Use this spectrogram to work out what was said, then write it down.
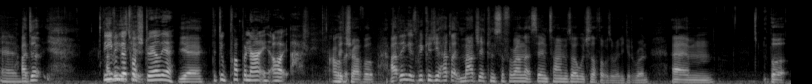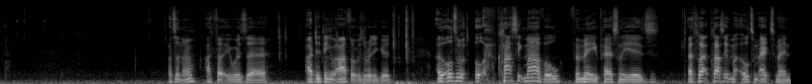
Um, I don't. they I even go to good. Australia. Yeah, They do proper night. Oh, I the love it. travel. I think it's because you had like magic and stuff around that same time as well, which I thought was a really good run. Um, but I don't know. I thought it was. Uh, I did think I thought it was really good. Uh, Ultimate uh, classic Marvel for me personally is a cla- classic Ultimate X Men.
